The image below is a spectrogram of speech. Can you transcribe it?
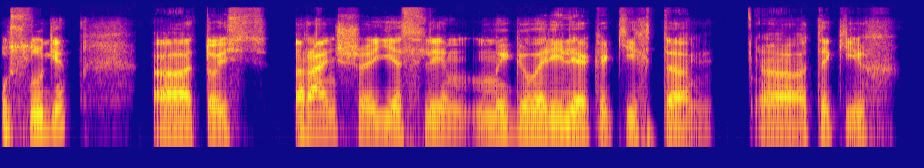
услуги. А, то есть раньше, если мы говорили о каких-то а, таких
